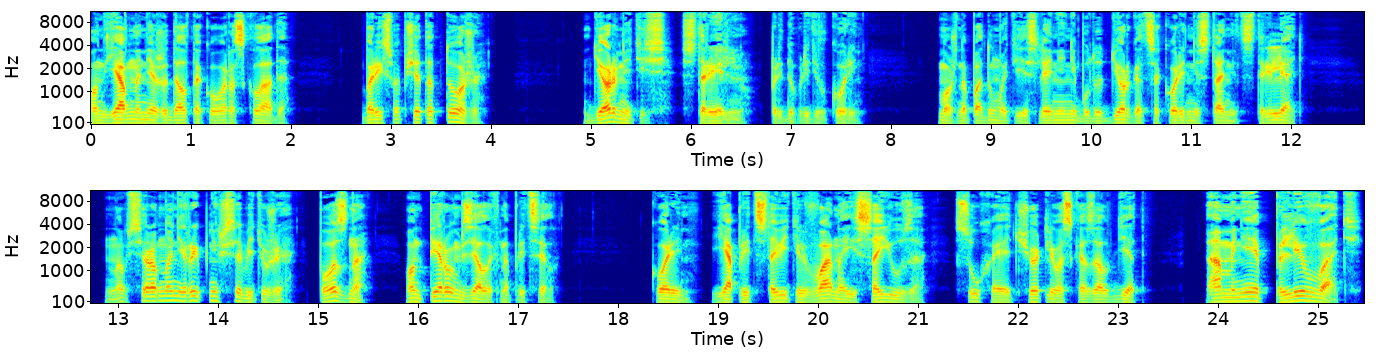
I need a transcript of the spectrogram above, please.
Он явно не ожидал такого расклада. Борис вообще-то тоже. «Дернитесь, стрельну», — предупредил корень. Можно подумать, если они не будут дергаться, корень не станет стрелять. Но все равно не рыпнешься ведь уже. Поздно. Он первым взял их на прицел. Корень, я представитель Вана и Союза, сухо и отчетливо сказал дед. А мне плевать.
